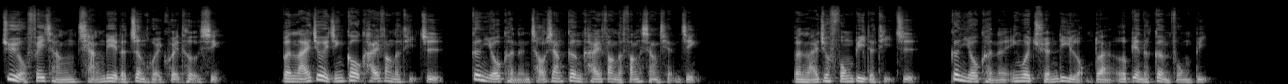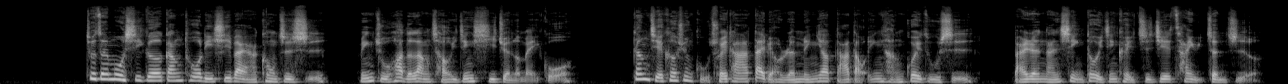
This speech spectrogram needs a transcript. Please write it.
具有非常强烈的正回馈特性。本来就已经够开放的体制，更有可能朝向更开放的方向前进；本来就封闭的体制，更有可能因为权力垄断而变得更封闭。就在墨西哥刚脱离西班牙控制时，民主化的浪潮已经席卷了美国。当杰克逊鼓吹他代表人民要打倒银行贵族时，白人男性都已经可以直接参与政治了，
